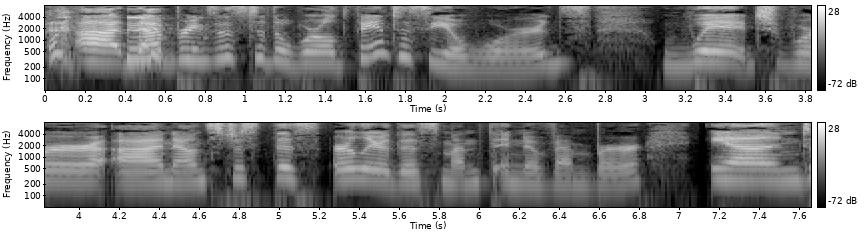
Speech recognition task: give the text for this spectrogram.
Uh, that brings us to the World Fantasy Awards, which were uh, announced just this earlier this month in November. And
